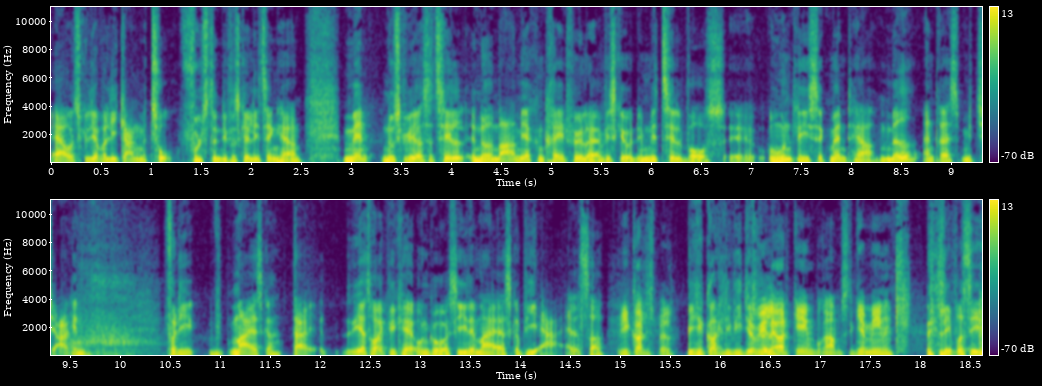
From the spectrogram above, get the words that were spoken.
Ja, undskyld, jeg var lige i gang med to fuldstændig forskellige ting her. Men nu skal vi altså til noget meget mere konkret, føler jeg. Vi skal jo nemlig til vores øh, ugentlige segment her med Andreas Mitjagen. Uh. Fordi mig Asger, der, jeg tror ikke, vi kan undgå at sige det. Mig Asger, vi er altså... Vi kan godt lide spil. Vi kan godt lide Jo, videospil. vi laver et gameprogram, så det giver mening. Lige præcis.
